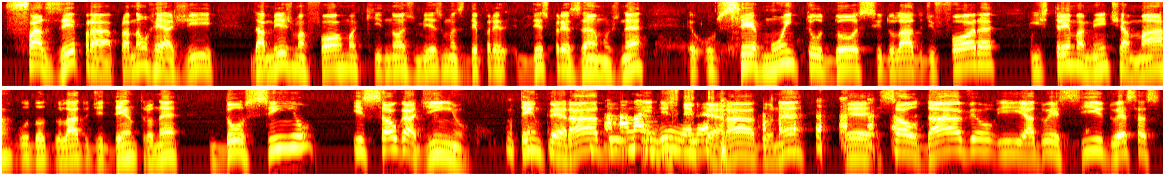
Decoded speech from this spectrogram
fazer para não reagir da mesma forma que nós mesmas depre, desprezamos, né? O ser muito doce do lado de fora e extremamente amargo do, do lado de dentro, né? Docinho e salgadinho temperado e né? destemperado, né? né? É, saudável e adoecido, essas,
